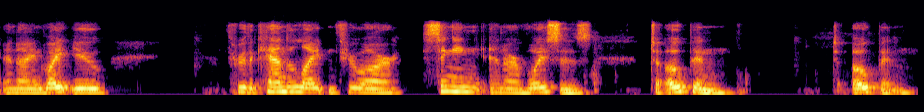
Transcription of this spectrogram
And I invite you through the candlelight and through our singing and our voices to open, to open,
